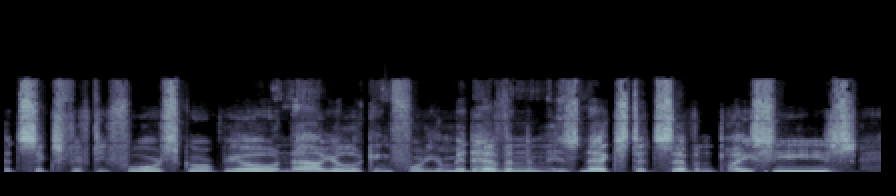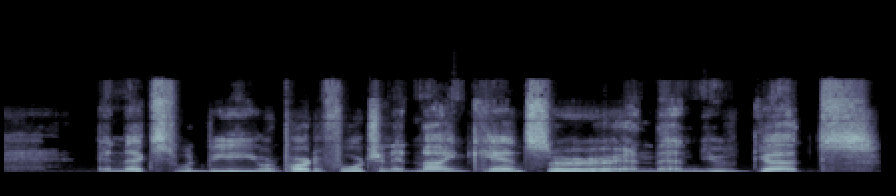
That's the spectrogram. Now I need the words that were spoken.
at 654 Scorpio and now you're looking for your midheaven is next at 7 Pisces and next would be your part of fortune at nine Cancer, and then you've got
